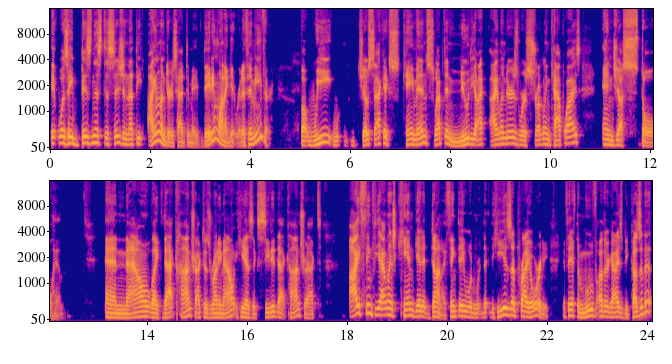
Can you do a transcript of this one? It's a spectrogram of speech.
It was a business decision that the Islanders had to make. They didn't want to get rid of him either. But we, Joe Sakic came in, swept in, knew the Islanders were struggling cap wise, and just stole him. And now, like that contract is running out. He has exceeded that contract. I think the Avalanche can get it done. I think they would. He is a priority. If they have to move other guys because of it,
